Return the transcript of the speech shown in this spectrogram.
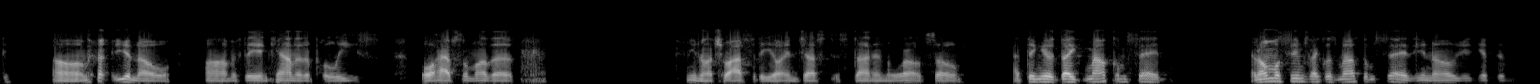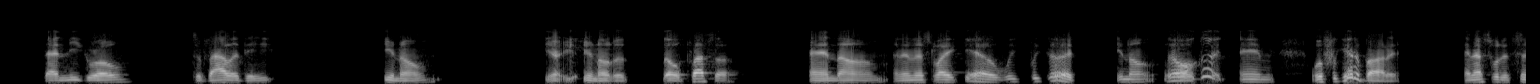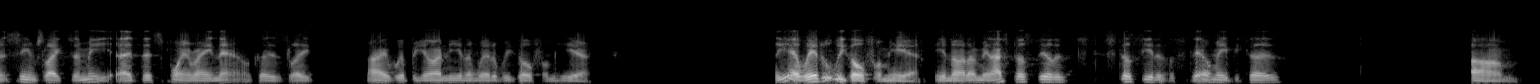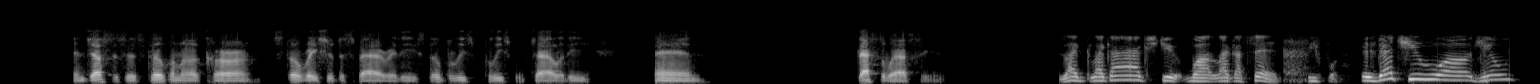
Um, you know, um, if they encounter the police or have some other you know atrocity or injustice done in the world. So I think it like Malcolm said. It almost seems like what Malcolm said. You know, you get the that Negro to validate. You know, you, you know the the oppressor, and um and then it's like yeah we we good. You know we're all good, and we'll forget about it. And that's what it seems like to me at this point right now, because like all right, we're beyond need, and where do we go from here? Yeah, where do we go from here? You know what I mean? I still still still see it as a stalemate because um, injustice is still going to occur, still racial disparity, still police police brutality, and that's the way I see it. Like like I asked you, well, like I said before, is that you, uh, June?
